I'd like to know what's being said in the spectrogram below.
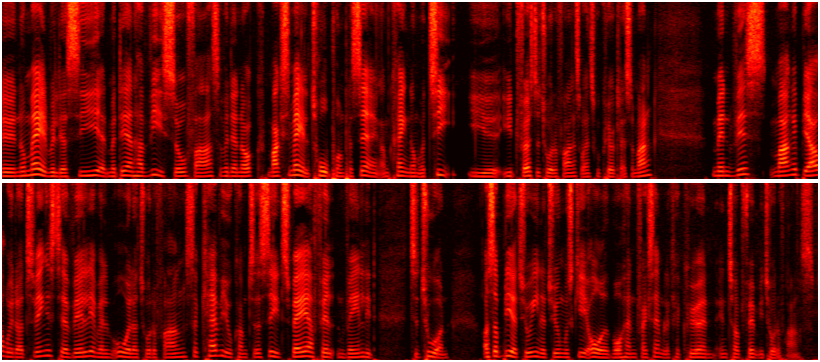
Øh, normalt vil jeg sige, at med det han har vist so far, så vil jeg nok maksimalt tro på en placering omkring nummer 10 i, øh, i et første Tour de France, hvor han skulle køre klassement. Men hvis mange bjergryttere tvinges til at vælge mellem OL og Tour de France, så kan vi jo komme til at se et svagere felt end vanligt til turen. Og så bliver 2021 måske året, hvor han for eksempel kan køre en, en top 5 i Tour de France.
